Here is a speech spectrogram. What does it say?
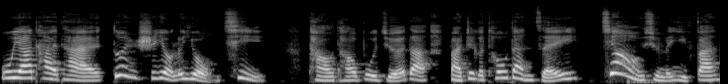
乌鸦太太顿时有了勇气，滔滔不绝的把这个偷蛋贼教训了一番。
